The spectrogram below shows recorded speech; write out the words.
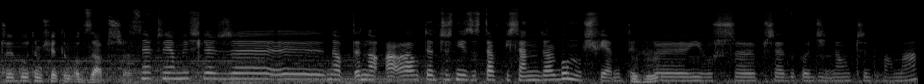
czy był tym świętym od zawsze? Znaczy ja myślę, że no, no, a- autentycznie został wpisany do albumu świętych y, już y, przed godziną czy dwoma,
